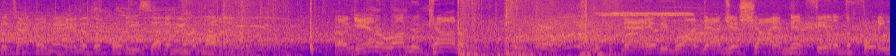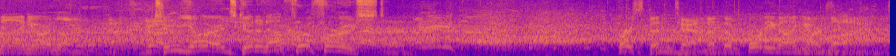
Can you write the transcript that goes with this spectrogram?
The tackle made at the 47-yard line. Again, a run with Conner. And he'll be brought down just shy of midfield at the 49-yard line. Two yards, good enough for a first. First and 10 at the 49-yard line.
